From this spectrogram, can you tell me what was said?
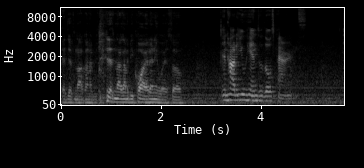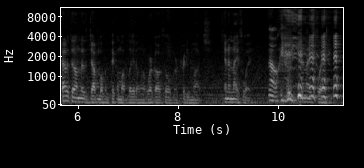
they're just not gonna be, they're just not gonna be quiet anyway. So and how do you handle those parents? Try to tell them to drop them off and pick them up later when the workout's over, pretty much. In a nice way. Oh, okay. In a nice way.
